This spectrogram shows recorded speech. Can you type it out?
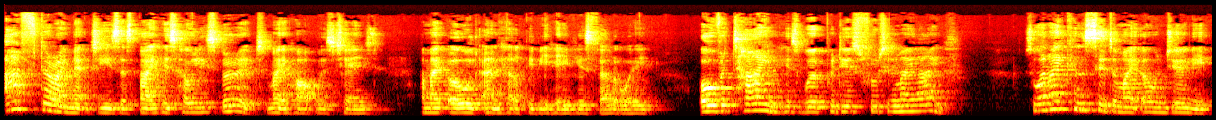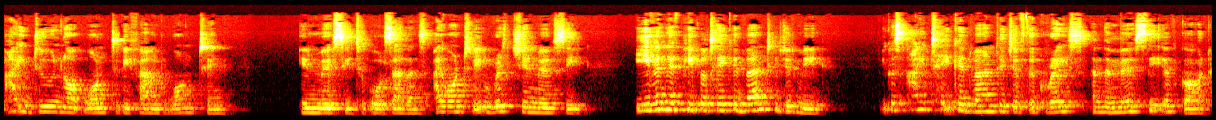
After I met Jesus by His Holy Spirit, my heart was changed and my old unhealthy behaviours fell away. Over time, his work produced fruit in my life. So when I consider my own journey, I do not want to be found wanting in mercy towards others. I want to be rich in mercy, even if people take advantage of me, because I take advantage of the grace and the mercy of God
